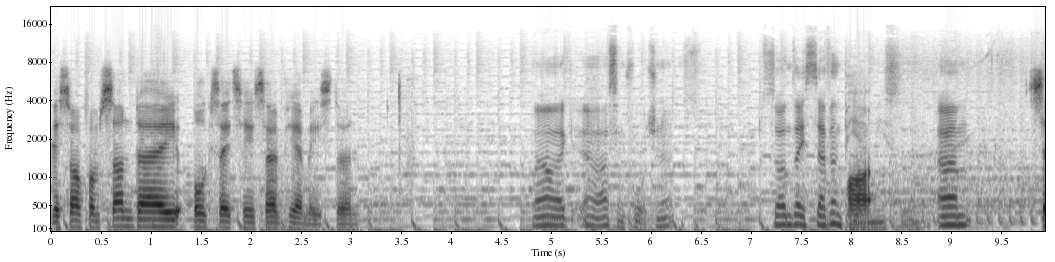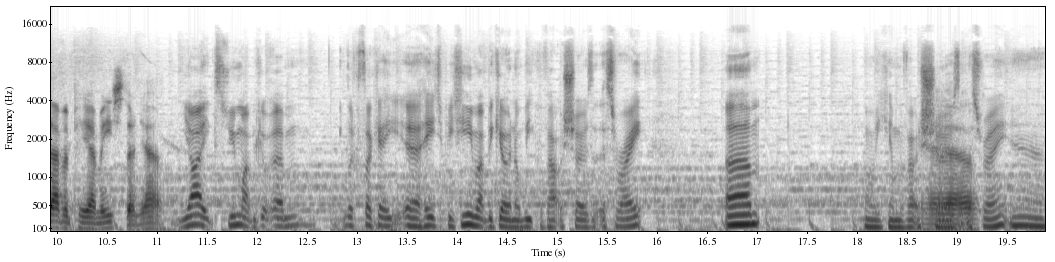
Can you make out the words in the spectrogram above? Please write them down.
it's on from Sunday, August 18th, 7 p.m. Eastern. Well, oh, that's unfortunate. Sunday 7 p.m. Eastern. Um, 7 p.m. Eastern, yeah. yikes! You might be. Um, looks like a uh, HPT might be going a week without shows at this rate. Um, a weekend without shows at Yeah. this rate. Yeah.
